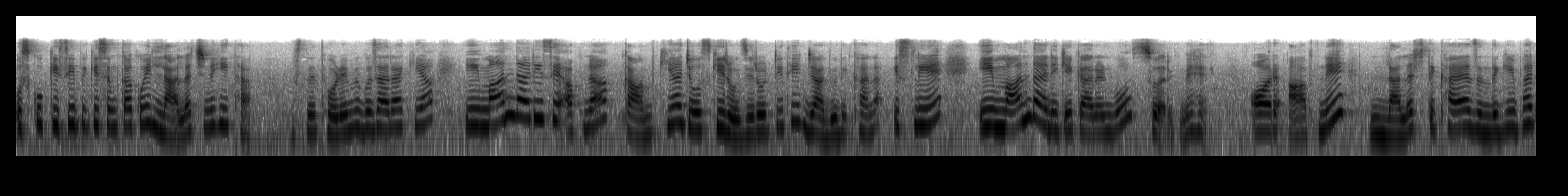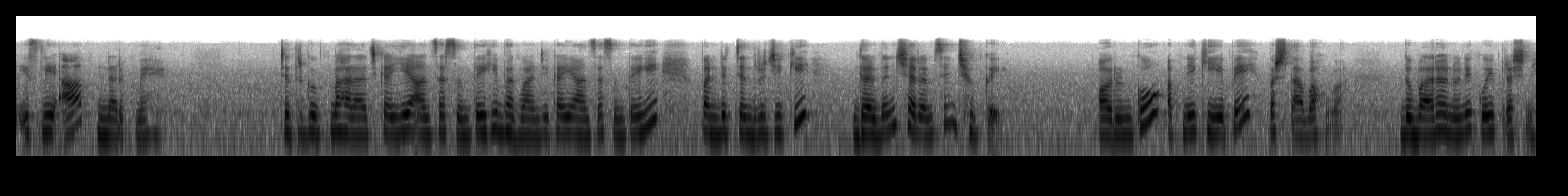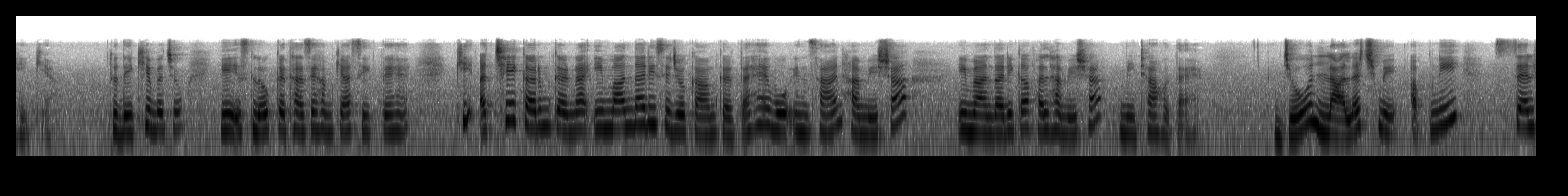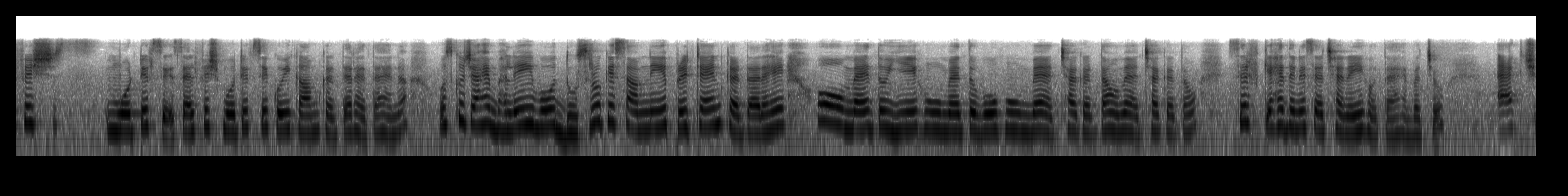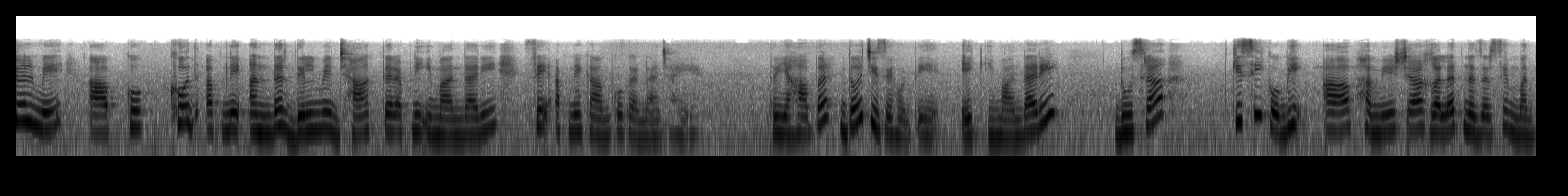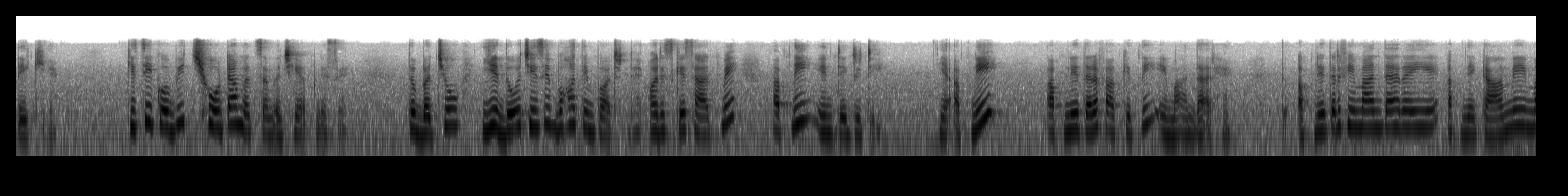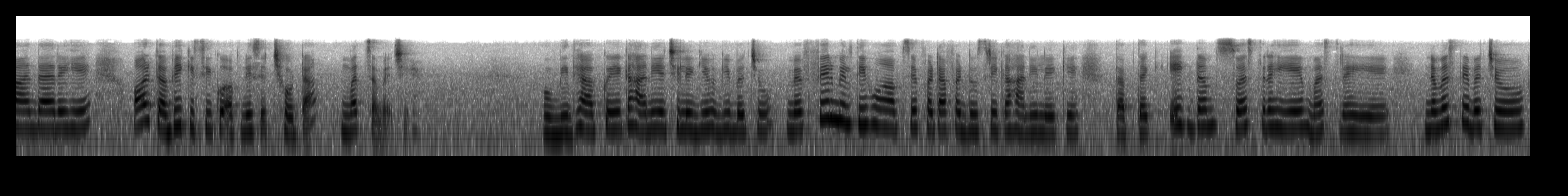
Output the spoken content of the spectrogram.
उसको किसी भी किस्म का कोई लालच नहीं था। उसने थोड़े में गुजारा किया, ईमानदारी से अपना काम किया जो उसकी रोज़ी रोटी थी, जादू दिखाना। इसलिए ईमानदारी के कारण वो स्वर्ग में है और आपने लालच दिखाया ज़िंदगी भर, इसलिए आप नरक में हैं। चित्रगुप्त महाराज का ये आंसर सुनते ही, भगवान जी का ये आंसर सुनते ही पंडित चंद्र जी की गर्दन शर्म से झुक गई और उनको अपने किए पे पछतावा हुआ। दोबारा उन्होंने कोई प्रश्न नहीं किया। तो देखिए बच्चों, ये इस लोक कथा से हम क्या सीखते हैं कि अच्छे कर्म करना, ईमानदारी से जो काम करता है, वो इंसान हमेशा, ईमानदारी का फल हमेशा मीठा होता है। जो लालच में अपनी सेल्फिश मोटिव से सेल्फिश मोटिव से कोई काम करता रहता है ना, उसको चाहे भले ही वो दूसरों के सामने ये प्रिटेंड करता रहे, ओ, मैं तो ये हूँ, मैं तो वो हूँ, मैं अच्छा करता हूँ, मैं अच्छा करता हूँ, सिर्फ़ कह देने से अच्छा नहीं होता है बच्चों। एक्चुअल में आपको खुद अपने अंदर दिल में झाँक कर अपनी ईमानदारी से अपने काम को करना चाहिए। तो यहाँ पर दो चीज़ें होती हैं, एक ईमानदारी, दूसरा किसी को भी आप हमेशा गलत नज़र से मत देखिए। किसी को भी छोटा मत समझिए अपने से। तो बच्चों, ये दो चीज़ें बहुत इंपॉर्टेंट हैं और इसके साथ में अपनी इंटेग्रिटी या अपनी, अपने तरफ़ आप कितनी ईमानदार हैं। तो अपने तरफ़ ईमानदार रहिए, अपने काम में ईमानदार रहिए और कभी किसी को अपने से छोटा मत समझिए। उम्मीद है आपको ये कहानी अच्छी लगी होगी बच्चों। मैं फिर मिलती हूँ आपसे फटाफट दूसरी कहानी लेके। तब तक एकदम स्वस्थ रहिए, मस्त रहिए। नमस्ते बच्चों।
